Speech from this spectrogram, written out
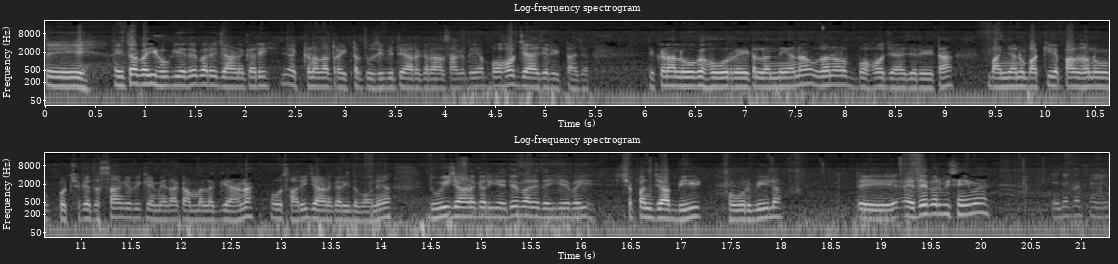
ਤੇ ਇਹ ਤਾਂ ਬਾਈ ਹੋ ਗਈ ਇਹਦੇ ਬਾਰੇ ਜਾਣਕਾਰੀ। ਇੱਕਣਾ ਦਾ ਟਰੈਕਟਰ ਤੁਸੀਂ ਵੀ ਤਿਆਰ ਕਰਾ ਸਕਦੇ ਆ। ਬਹੁਤ ਜਾਇਜ਼ ਰੇਟਾਂ 'ਚ। ਜਿੱਕਣਾ ਲੋਕ ਹੋਰ ਰੇਟ ਲੈਂਦੇ ਆ ਨਾ ਉਹਦਾ ਨਾਲ ਬਹੁਤ ਜਾਇਜ਼ ਰੇਟ ਆ। ਬਾਈਆਂ ਨੂੰ ਬਾਕੀ ਆਪਾਂ ਤੁਹਾਨੂੰ ਪੁੱਛ ਕੇ ਦੱਸਾਂਗੇ ਵੀ ਕਿਵੇਂ ਦਾ ਕੰਮ ਲੱਗਿਆ ਹਨਾ? ਉਹ ਸਾਰੀ ਜਾਣਕਾਰੀ ਦਵਾਉਨੇ ਆ। ਦੂਈ ਜਾਣਕਾਰੀ ਇਹਦੇ ਬਾਰੇ ਦਈਏ ਬਾਈ 56 20 4 ਵੀਲ ਤੇ ਇਹਦੇ ਪਰ ਵੀ ਸੇਮ ਹੈ ਇਹਦੇ ਪਰ ਸੇਮ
